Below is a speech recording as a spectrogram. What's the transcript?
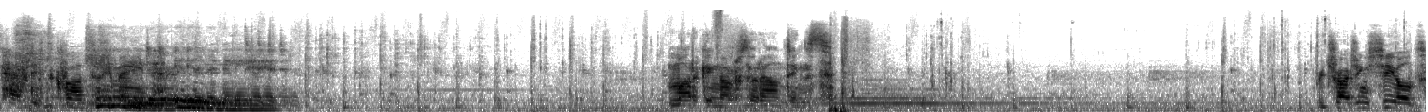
Half the squads Kill remain. eliminated. Marking our surroundings. Recharging shields.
